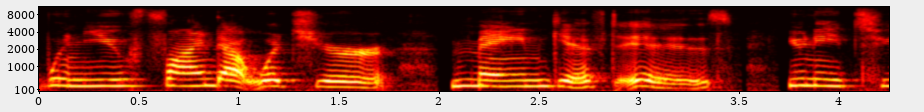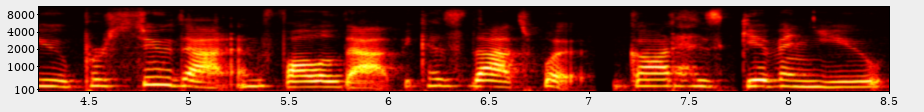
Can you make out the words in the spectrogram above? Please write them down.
when you find out what your main gift is, you need to pursue that and follow that because that's what God has given you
